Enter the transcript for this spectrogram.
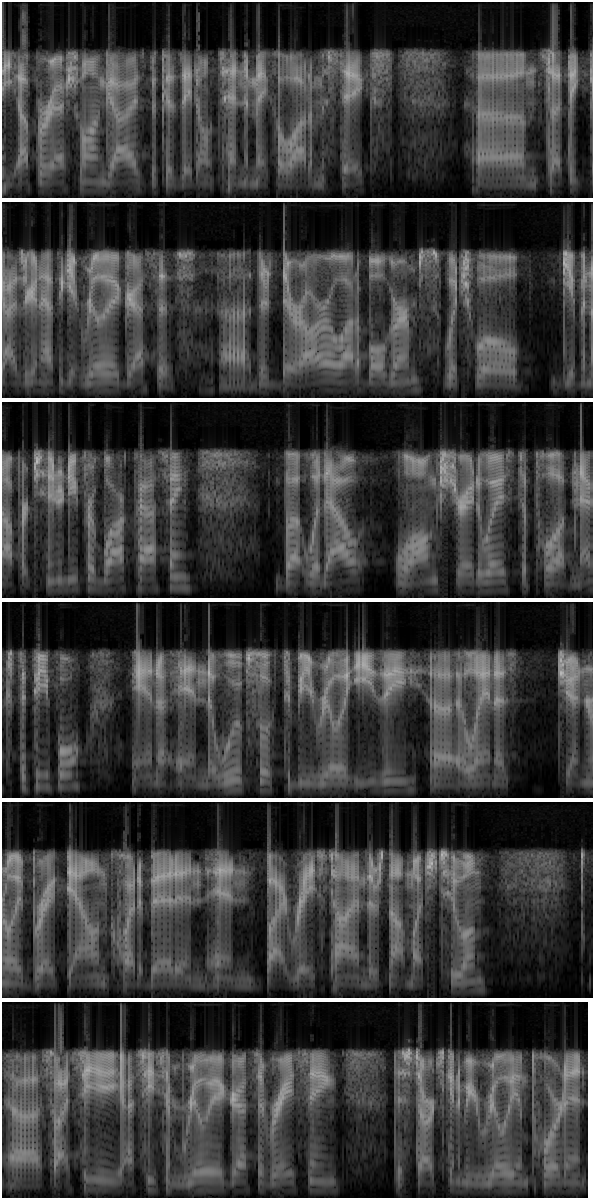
the upper echelon guys because they don't tend to make a lot of mistakes um, so I think guys are going to have to get really aggressive. Uh, there, there are a lot of bull berms, which will give an opportunity for block passing, but without long straightaways to pull up next to people, and uh, and the whoops look to be really easy. Uh, Atlanta's generally break down quite a bit, and and by race time, there's not much to them. Uh, so I see I see some really aggressive racing. The start's going to be really important.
